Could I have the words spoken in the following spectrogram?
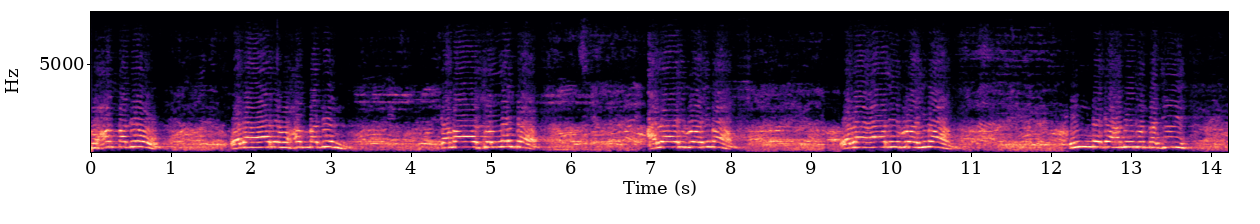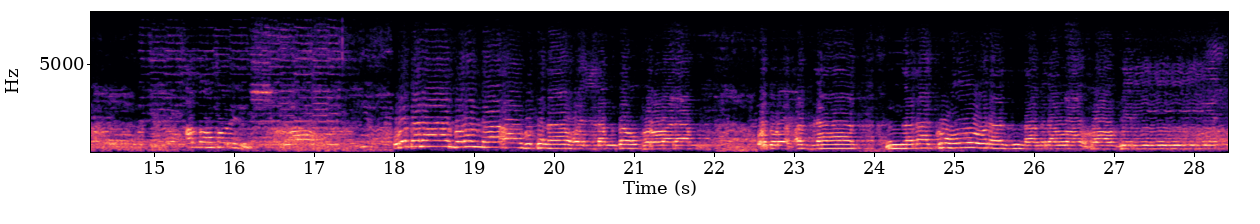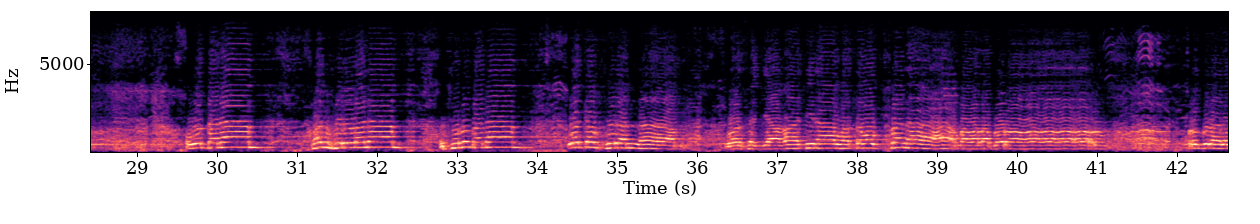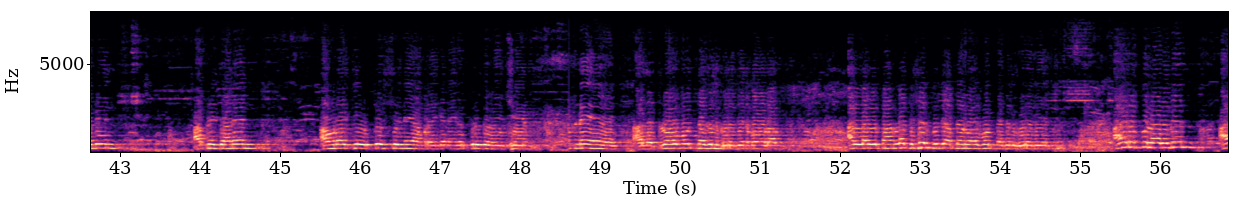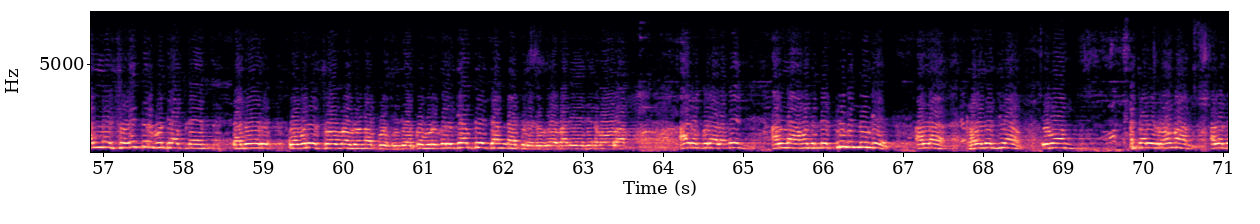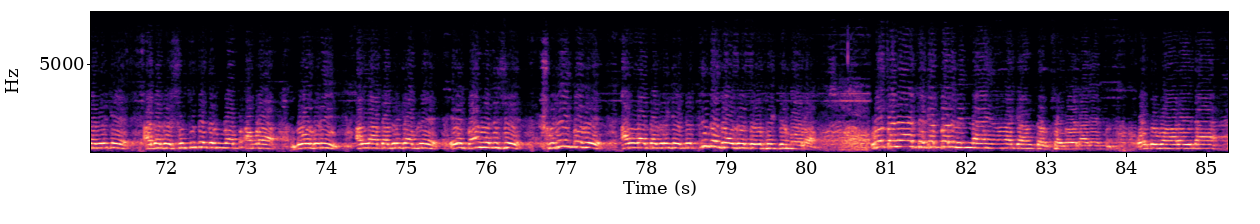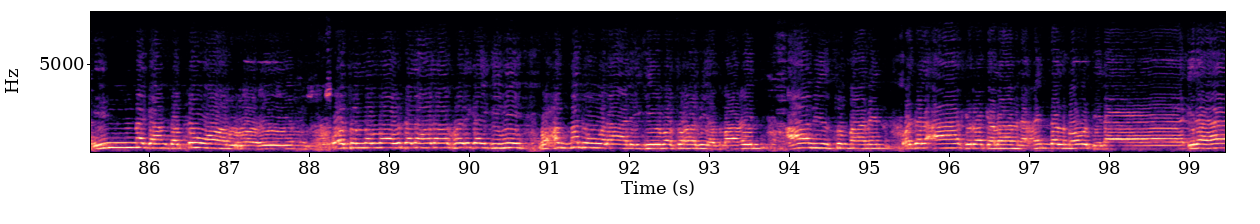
মুহাম্মাদ ওয়ালা আলি মুহাম্মাদিন কামা সাল্লাইতা আলা ইব্রাহিম ওয়ালা আলি ইব্রাহিম إنك حميد مجيد اللهم آمين ربنا ظلمنا أنفسنا وإن لم تغفر لنا وترحمنا لنكونن من الخاسرين ربنا فاغفر لنا ذنوبنا وكفر عنا وسيئاتنا وتوفنا مع الأبرار রব্বুল আলমিন আপনি জানেন আমরা কি উদ্দেশ্য নিয়ে আমরা এখানে একত্রিত হয়েছি আপনি আল্লাহ রহমত নাজল করে দিন বললাম আল্লাহ বাংলাদেশের প্রতি আপনার রহমত নাজিল করে দিন। আর আব্দুল আলমেন আল্লাহ শহীদদের প্রতি আপনি তাদের কবরের সব রচনা পৌঁছে দিয়ে কবর করে আপনি জান্নাতের টুকরা বানিয়ে দিন বললাম আর আব্দুল আলমেন আল্লাহ আমাদের নেতৃবৃন্দকে আল্লাহ খালেদা জিয়া এবং তারেক রহমান আল্লাহ তাদেরকে আর তাদের সুস্থতার জন্য আমরা দোয়া করি আল্লাহ তাদেরকে আপনি এই বাংলাদেশে সঠিকভাবে আল্লাহ তাদেরকে নেতৃত্ব দেওয়ার জন্য তৌফিক দেন মাওলা ربنا تقبل منا انك انت السميع العليم وتب علينا انك انت التواب الرحيم وصلى الله تعالى على خير خلقه محمد وعلى اله وصحبه اجمعين امين ثم امين وجل اخر كلامنا عند الموت لا اله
